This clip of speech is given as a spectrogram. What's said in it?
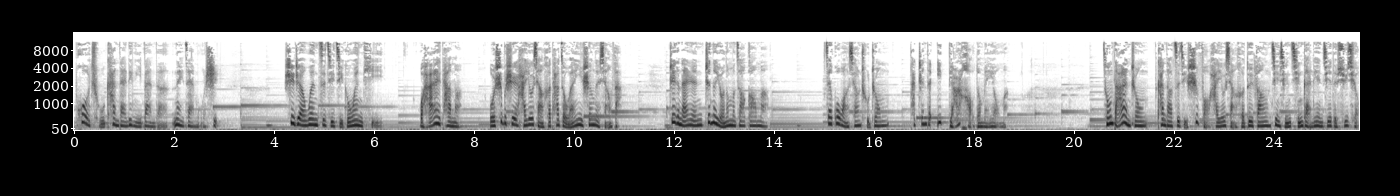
破除看待另一半的内在模式。试着问自己几个问题：我还爱他吗？我是不是还有想和他走完一生的想法？这个男人真的有那么糟糕吗？在过往相处中，他真的一点儿好都没有吗？从答案中看到自己是否还有想和对方进行情感链接的需求。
